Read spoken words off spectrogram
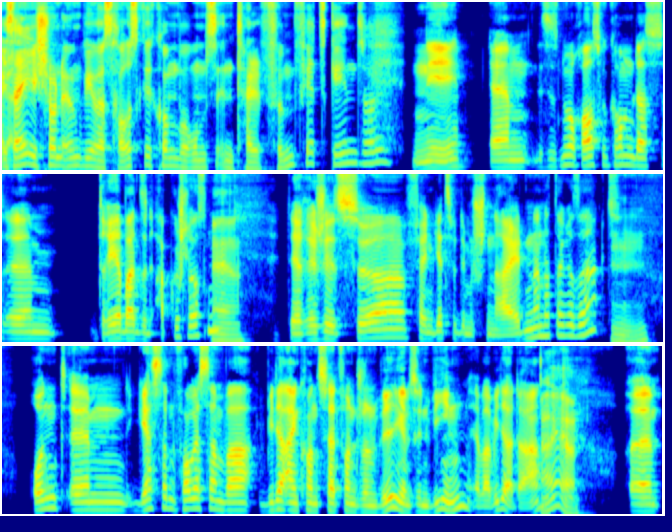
Ist ärgerlich. eigentlich schon irgendwie was rausgekommen, worum es in Teil 5 jetzt gehen soll? Nee, ähm, es ist nur rausgekommen, dass ähm, Dreharbeiten sind abgeschlossen. Ja. Der Regisseur fängt jetzt mit dem Schneiden an, hat er gesagt. Mhm. Und ähm, gestern, vorgestern war wieder ein Konzert von John Williams in Wien. Er war wieder da. Ah ja. Ähm,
